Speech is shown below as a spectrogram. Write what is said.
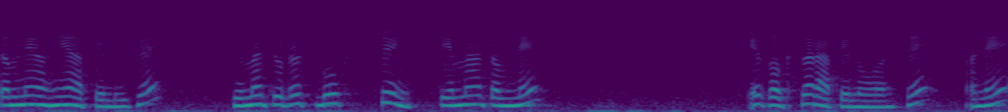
તમને અહીંયા આપેલું છે, જેમાં ચોરસ બોક્સ છે, તેમાં તમને એક અક્ષર આપેલો હશે. અને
